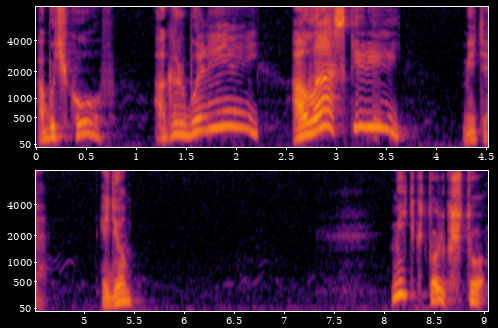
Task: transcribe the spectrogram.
а бычков, а горбылей, а ласкерей. Митя, идем? Митька только что,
